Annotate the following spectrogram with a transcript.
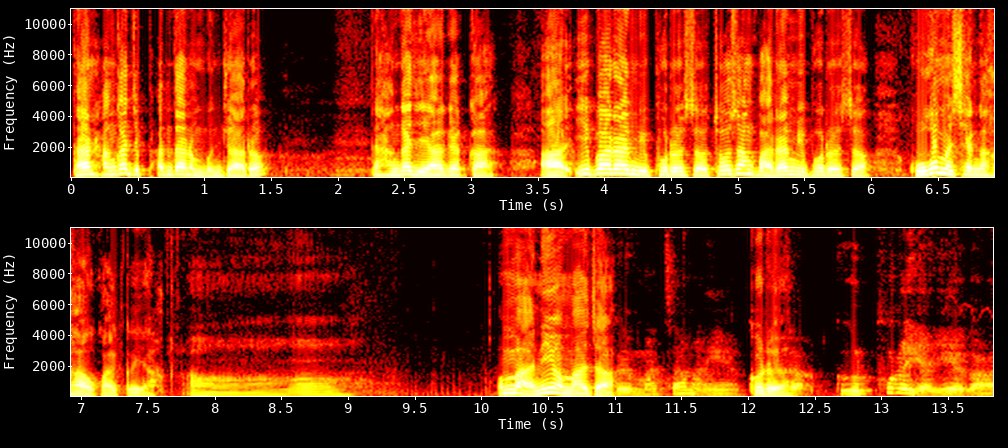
단 한 가지 판단은 뭔줄 알아? 한 가지 이야기할까? 아, 이 바람이 불어서 조상 바람이 불어서 그것만 생각하고 갈 거야. 아. 엄마 아니요, 맞아. 그래 맞잖아요. 그래. 진짜 그걸 풀어야 얘가.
